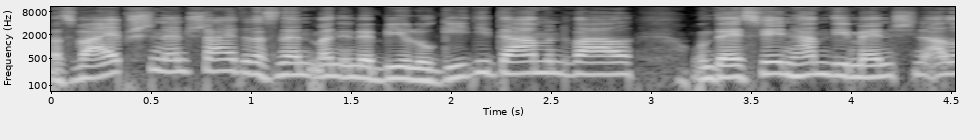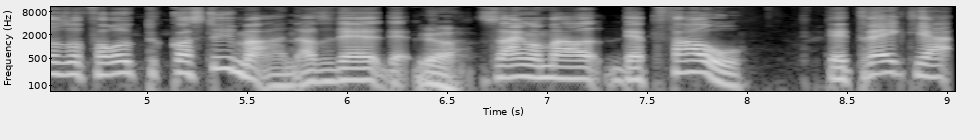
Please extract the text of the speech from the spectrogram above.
Das Weibchen entscheidet, das nennt man in der Biologie die Damenwahl. Und deswegen haben die Menschen alle so verrückte Kostüme an. Also der, der Ja. sagen wir mal, der Pfau, der trägt ja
